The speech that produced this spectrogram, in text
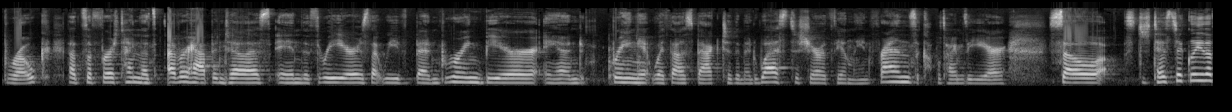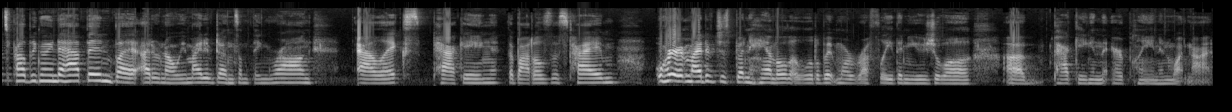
broke. That's the first time that's ever happened to us in the three years that we've been brewing beer and bringing it with us back to the Midwest to share with family and friends a couple times a year. So, statistically, that's probably going to happen, but I don't know. We might have done something wrong. Alex packing the bottles this time, or it might have just been handled a little bit more roughly than usual, uh, packing in the airplane and whatnot.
